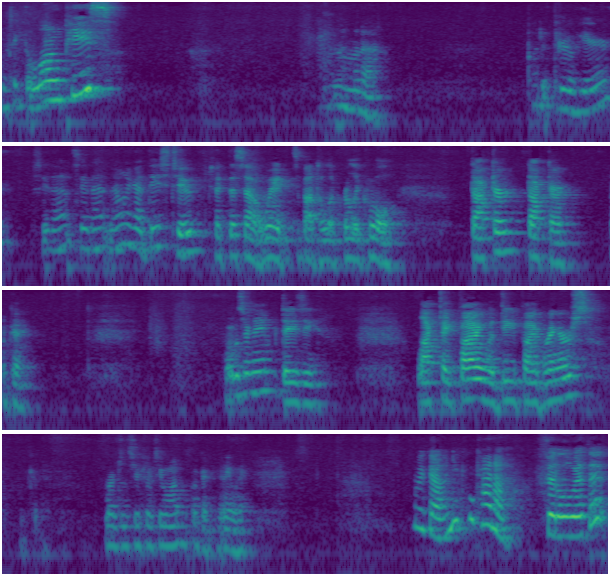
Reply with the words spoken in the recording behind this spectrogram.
I'll take the long piece. I'm gonna put it through here. See that? See that? Now I got these two. Check this out. Wait, it's about to look really cool. Doctor, doctor. Okay. What was her name? Daisy. Lactate 5 with D5 ringers. Okay. Emergency 51. Okay, anyway. Here we go. And you can kind of fiddle with it.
